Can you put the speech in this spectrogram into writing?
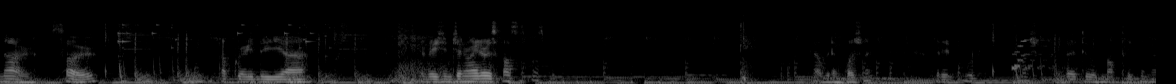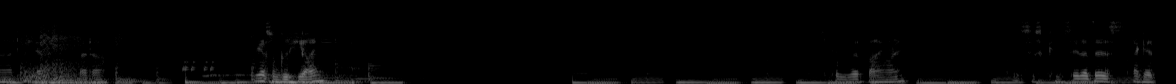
No. So, upgrade the uh, evasion generator as fast as possible. That would be unfortunate, but it would much prefer to have not taken uh, 20 damage, but uh, we have some good healing. It's probably worth buying, right? Let's just consider this. I get...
